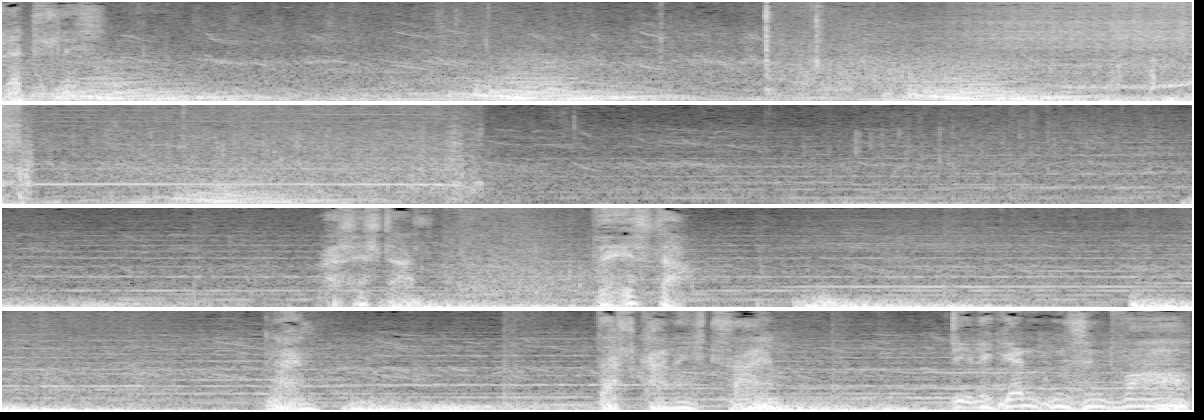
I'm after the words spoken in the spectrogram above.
Plötzlich. Was ist das? Wer ist da? Nein, das kann nicht sein. Die Legenden sind wahr.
